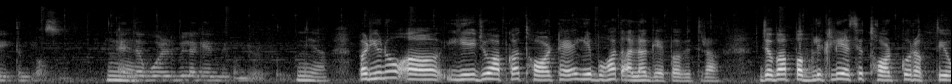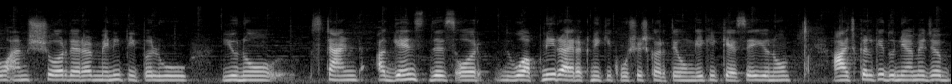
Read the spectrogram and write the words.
make them blossom, Yeah. and the world will again become beautiful. या बट यू नो ये जो आपका थॉट है ये बहुत अलग है पवित्रा जब आप पब्लिकली ऐसे थॉट को रखते हो I am sure there are many people who you know stand against this और वो अपनी राय रखने की कोशिश करते होंगे कि कैसे यू you नो know, आजकल की दुनिया में जब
